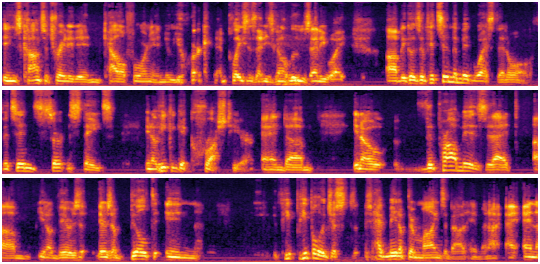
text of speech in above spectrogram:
is concentrated in California and New York and places that he's going to mm-hmm. lose anyway. Uh, because if it's in the Midwest at all, if it's in certain states, you know, he could get crushed here. And um, you know, the problem is that um, you know there's there's a built-in people are just have made up their minds about him, and I, I and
